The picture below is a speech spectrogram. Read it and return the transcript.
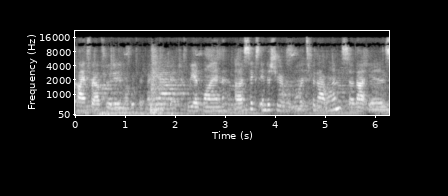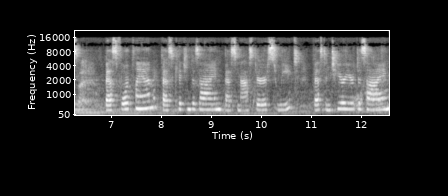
clients were absolutely in love with it. and I loved it. We had won uh, six industry awards for that one. So that is best floor plan, best kitchen design, best master suite, best interior design,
